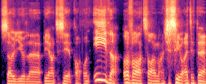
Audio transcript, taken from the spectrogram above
So you'll uh, be able to see it pop on either of our timelines. Just see what I did there.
